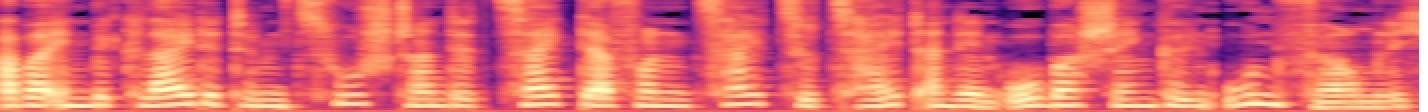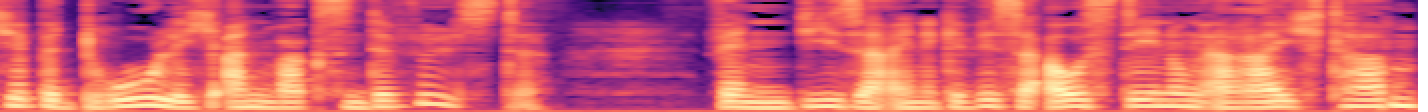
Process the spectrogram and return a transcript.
aber in bekleidetem zustande zeigt er von zeit zu zeit an den oberschenkeln unförmliche bedrohlich anwachsende wülste wenn diese eine gewisse ausdehnung erreicht haben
